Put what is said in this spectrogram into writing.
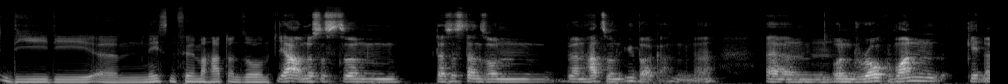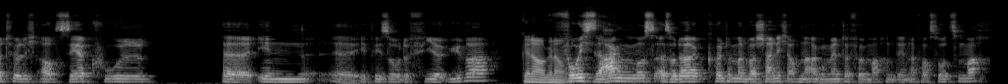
die, die ähm, nächsten Filme hat und so. Ja, und das ist so ein, das ist dann so ein, man hat so einen Übergang, ne? Ähm, mhm. Und Rogue One geht natürlich auch sehr cool äh, in äh, Episode 4 über. Genau, genau. Wo ich sagen muss, also da könnte man wahrscheinlich auch ein Argument dafür machen, den einfach so zu machen,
